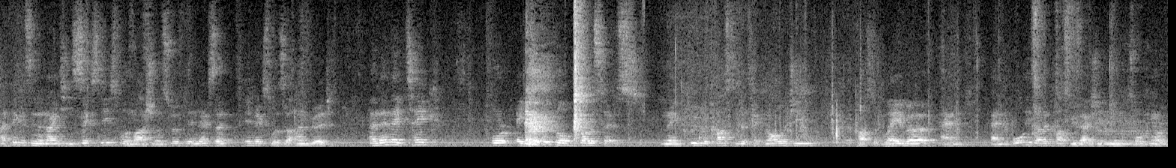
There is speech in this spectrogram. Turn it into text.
I think it's in the 1960s for the Marshall and Swift index, that index was 100, and then they take for a typical process, and they include the cost of the technology, the cost of labor, and, and all these other costs we've actually been talking about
